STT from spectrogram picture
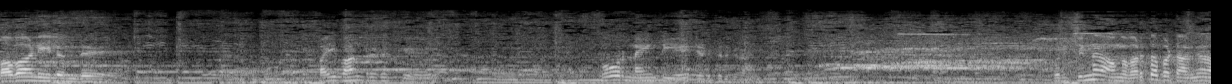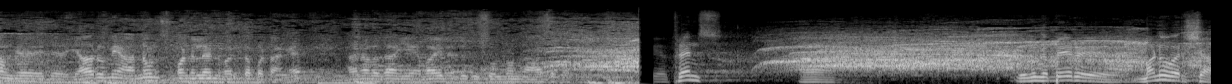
பவானியிலிருந்து ஃபைவ் ஹண்ட்ரடுக்கு ஃபோர் நைன்டி எயிட் எடுத்திருக்கிறாங்க. ஒரு சின்ன அவங்க வருத்தப்பட்டாங்க. அவங்க இதை யாருமே அனௌன்ஸ் பண்ணலன்னு வருத்தப்பட்டாங்க. அதனால தான் என் வாயிலிருந்து சொல்லணும்னு ஆசைப்பட்டேன். ஃப்ரெண்ட்ஸ் இவங்க பேரு மனு வர்ஷா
